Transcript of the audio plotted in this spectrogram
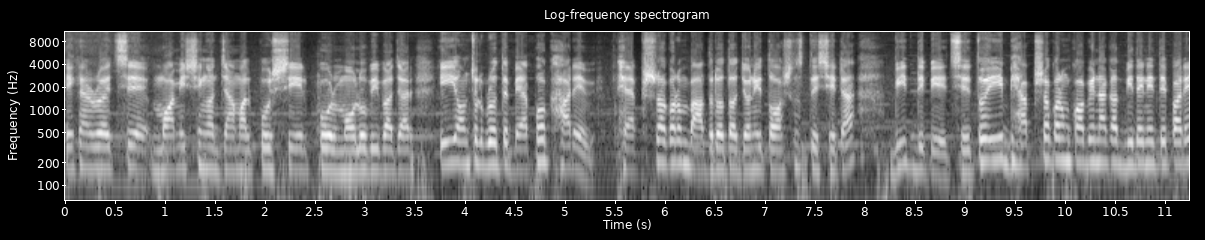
এখানে রয়েছে ময়মনসিংহ, জামালপুর, শেরপুর, মৌলভীবাজার। এই অঞ্চলগুলোতে ব্যাপক হারে ভ্যাবসা গরম বা আর্দ্রতাজনিত অস্বস্তি সেটা বৃদ্ধি পেয়েছে। তো এই ভ্যাবসা গরম কবে নাগাদ বিদায় নিতে পারে?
